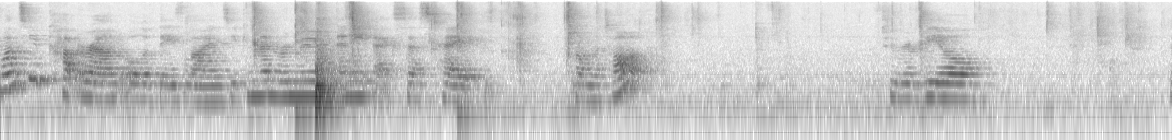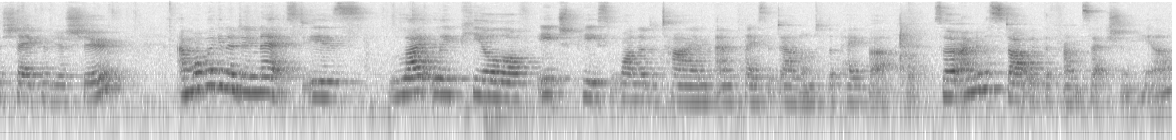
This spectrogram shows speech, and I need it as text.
Once you've cut around all of these lines, you can then remove any excess tape from the top to reveal the shape of your shoe. And what we're going to do next is lightly peel off each piece one at a time and place it down onto the paper. So I'm going to start with the front section here.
